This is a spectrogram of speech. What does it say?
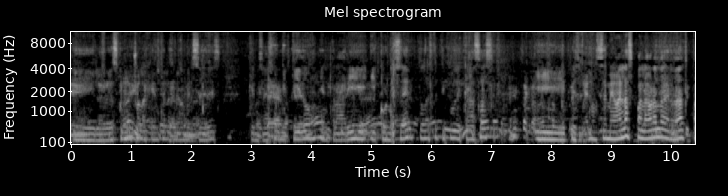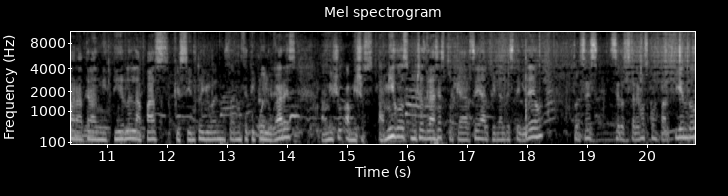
Eh, le agradezco mucho a la gente, a la señora Mercedes, que nos haya permitido entrar y, y conocer todo este tipo de casas. Y pues bueno, se me van las palabras, la verdad, para transmitirles la paz que siento yo en estar en este tipo de lugares. Amigo, amigos, amigos, muchas gracias por quedarse al final de este video. Entonces, se los estaremos compartiendo,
